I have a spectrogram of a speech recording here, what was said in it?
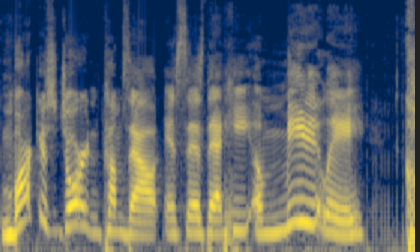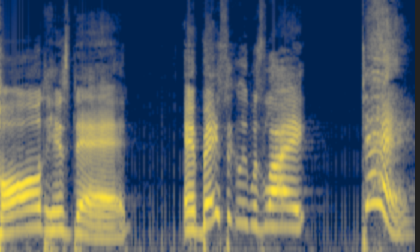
Marcus Jordan comes out and says that he immediately called his dad and basically was like, Dad,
